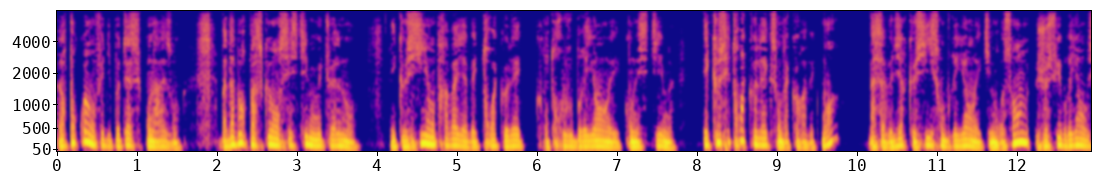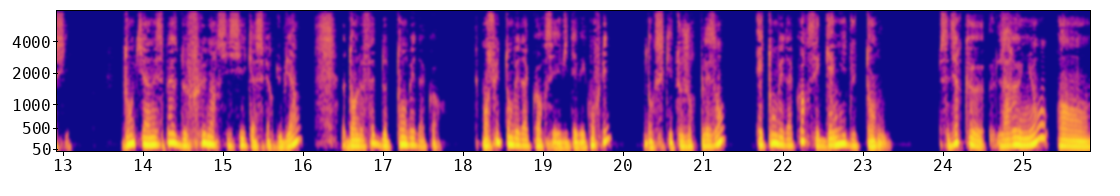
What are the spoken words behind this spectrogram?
Alors pourquoi on fait l'hypothèse qu'on a raison? Bah, D'abord parce qu'on s'estime mutuellement. Et que si on travaille avec trois collègues qu'on trouve brillants et qu'on estime, et que ces trois collègues sont d'accord avec moi, bah, ça veut dire que s'ils sont brillants et qu'ils me ressemblent, je suis brillant aussi. Donc il y a un espèce de flux narcissique à se faire du bien dans le fait de tomber d'accord. Ensuite, tomber d'accord, c'est éviter les conflits, donc ce qui est toujours plaisant. Et tomber d'accord, c'est gagner du temps. C'est-à-dire que la réunion, en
